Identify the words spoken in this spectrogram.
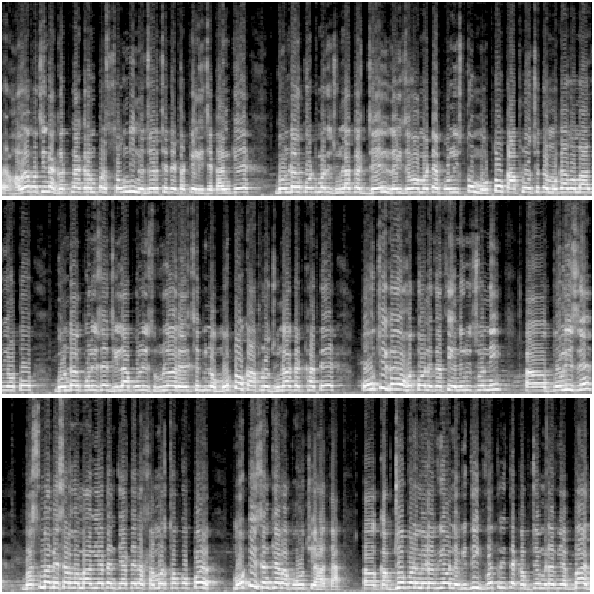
હવે પછીના ઘટનાક્રમ પર સૌની નજર છે તે ટકેલી છે, કારણ કે ગોંડલ કોર્ટમાંથી જુનાગઢ જેલ લઈ જવા માટે પોલીસનો મોટો કાફલો છે તે મગાવવામાં આવ્યો હતો. ગોંડલ પોલીસે જિલ્લા પોલીસ રૂરલ એલસીબીનો મોટો કાફલો જુનાગઢ ખાતે પહોંચી ગયો હતો અને ત્યાંથી અનિરુદ્ધની પોલીસે બસમાં બેસાડવામાં આવ્યા હતા અને ત્યાં તેના સમર્થકો પણ મોટી સંખ્યામાં પહોંચ્યા હતા. કબજો પણ મેળવ્યો અને વિધિવત રીતે કબજો મેળવ્યા બાદ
